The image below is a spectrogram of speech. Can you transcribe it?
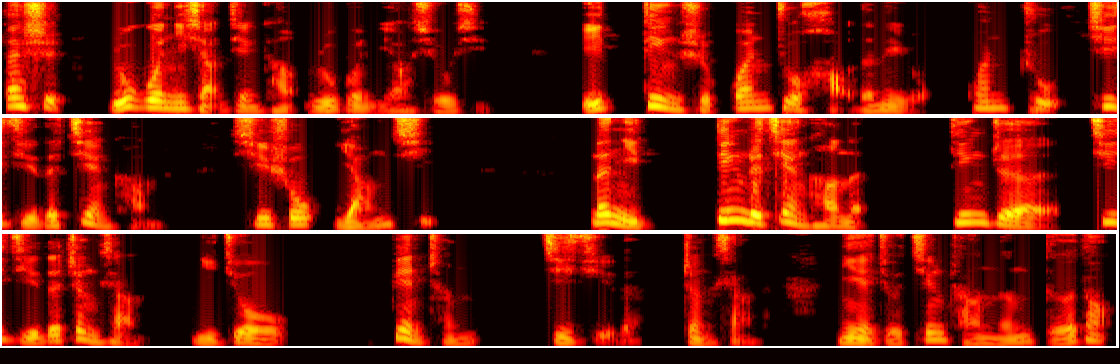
但是。如果你想健康，如果你要修行，一定是关注好的内容，关注积极的、健康的，吸收阳气。那你盯着健康的，盯着积极的、正向的，你就变成积极的、正向的，你也就经常能得到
